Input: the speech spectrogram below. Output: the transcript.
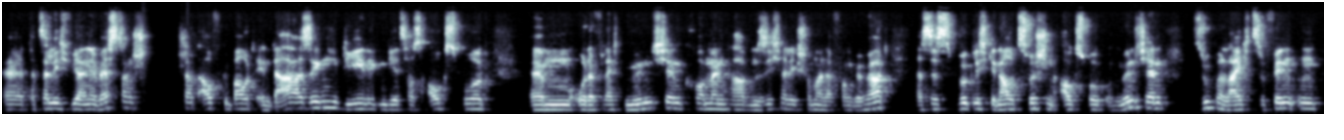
Äh, tatsächlich wie eine Westernstadt aufgebaut in Dasing. Diejenigen, die jetzt aus Augsburg ähm, oder vielleicht München kommen, haben sicherlich schon mal davon gehört. Das ist wirklich genau zwischen Augsburg und München, super leicht zu finden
